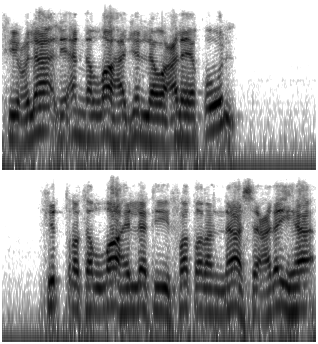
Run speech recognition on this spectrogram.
في علاء لأن الله جل وعلا يقول فطرة الله التي فطر الناس عليها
